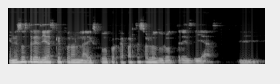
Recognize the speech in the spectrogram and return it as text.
en esos tres días que fueron la expo, porque aparte solo duró tres días, eh,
